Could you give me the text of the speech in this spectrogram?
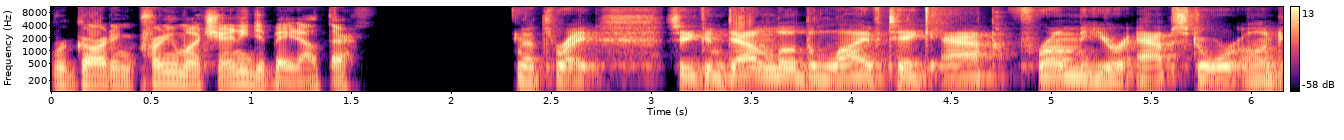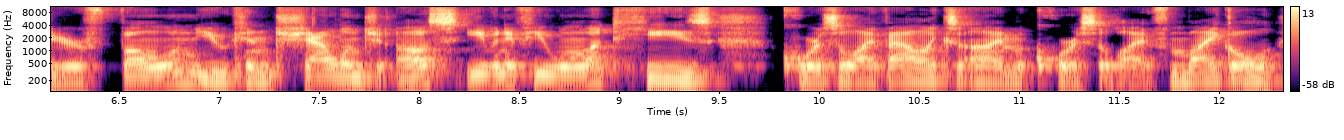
regarding pretty much any debate out there. That's right. So you can download the Live Take app from your app store onto your phone. You can challenge us even if you want. He's Course of Life Alex. I'm Course of Life Michael.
